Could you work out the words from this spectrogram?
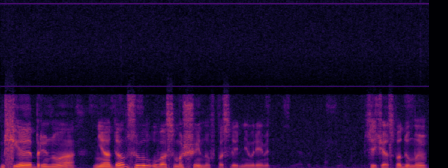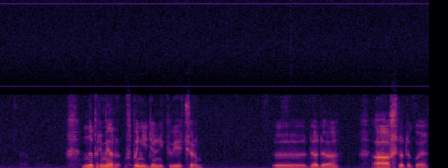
Мсье Бренуа не одалживал у вас машину в последнее время? Сейчас подумаю. Например, в понедельник вечером. Э, да-да. Э, а что такое?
